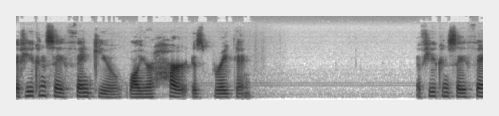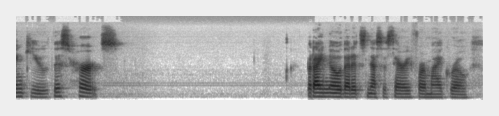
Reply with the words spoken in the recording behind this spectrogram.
If you can say thank you while your heart is breaking, if you can say thank you, this hurts, but I know that it's necessary for my growth.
